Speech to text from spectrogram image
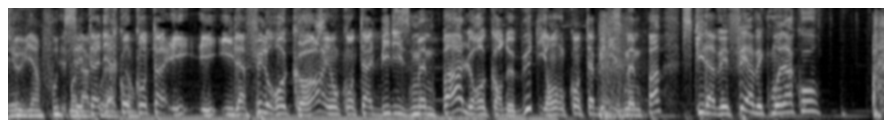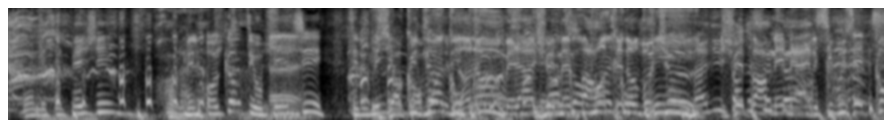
PSG. que vient foutre C'est-à-dire qu'on compta, il a fait le record et on comptabilise même pas le record de but et on comptabilise même pas ce qu'il avait fait avec Monaco. Ouais, mais c'est le PSG. Oh Mais le record, c'est au PSG. C'est le J'ai meilleur encore moins compris. Non, non, mais là, je vais même pas rentrer dans votre compris. jeu. Manu, Je vais pas, mais, mais si vous êtes con,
